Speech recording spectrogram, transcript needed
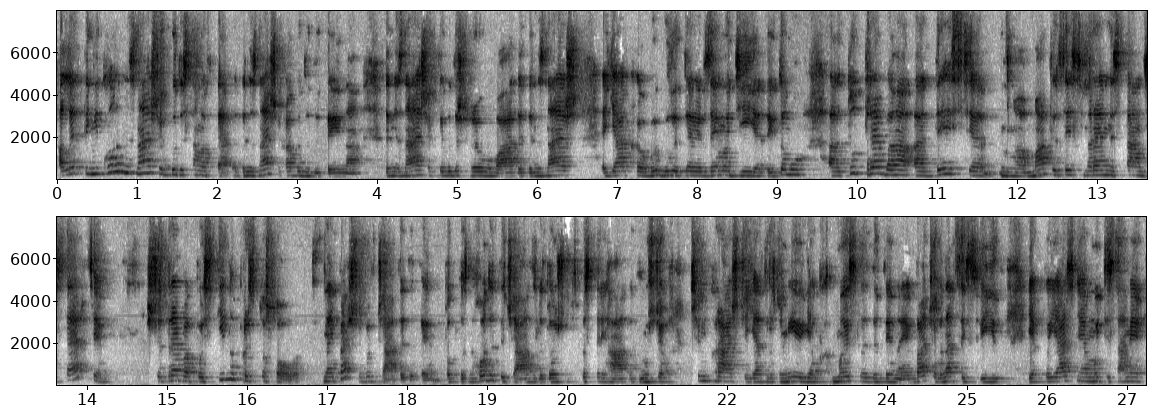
але ти ніколи не знаєш, як буде саме в тебе. Ти не знаєш, яка буде дитина, ти не знаєш, як ти будеш реагувати, ти не знаєш, як ви будете взаємодіяти. І тому е, тут треба десь мати цей смиренний стан в серці що треба постійно пристосовуватися. найперше вивчати дитину, тобто знаходити час для того, щоб спостерігати, тому що чим краще я зрозумію, як мислить дитина, як бачить вона цей світ, як пояснює ми ті самі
